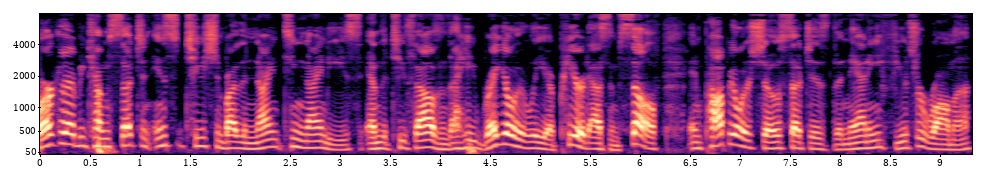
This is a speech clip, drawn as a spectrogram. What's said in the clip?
Barker had become such an institution by the 1990s and the 2000s that he regularly appeared as himself in popular shows such as The Nanny, Futurama,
